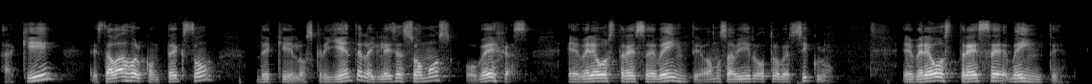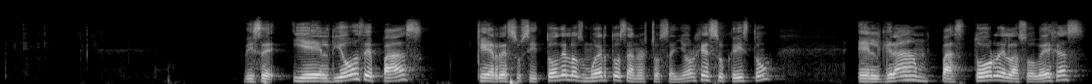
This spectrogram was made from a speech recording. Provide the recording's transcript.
Aquí está bajo el contexto de que los creyentes de la iglesia somos ovejas. Hebreos 13, 20. Vamos a ver otro versículo. Hebreos 13, 20. Dice, y el Dios de paz que resucitó de los muertos a nuestro Señor Jesucristo, el gran pastor de las ovejas,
